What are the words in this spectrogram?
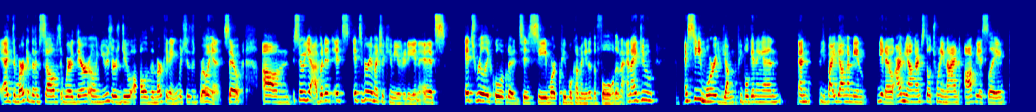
egg to market themselves where their own users do all of the marketing, which is brilliant. So um so yeah, but it, it's it's very much a community and, and it's it's really cool to to see more people coming into the fold. And and I do I see more young people getting in. And by young I mean, you know, I'm young, I'm still 29, obviously.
